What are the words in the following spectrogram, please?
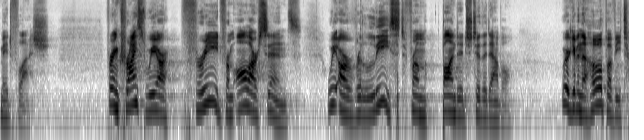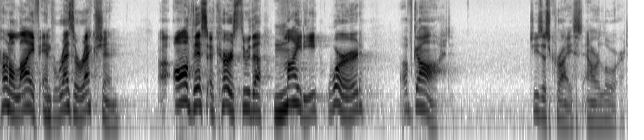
made flesh? For in Christ we are freed from all our sins we are released from bondage to the devil. We are given the hope of eternal life and resurrection. Uh, all this occurs through the mighty Word of God, Jesus Christ our Lord.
